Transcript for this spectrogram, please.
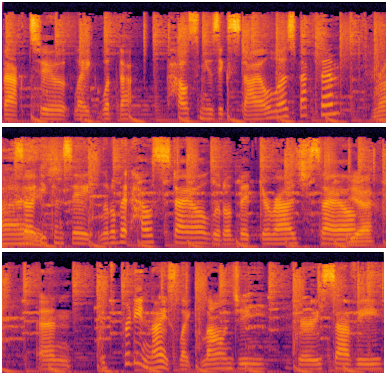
back to like what the house music style was back then. Right. So you can say a little bit house style, a little bit garage style. Yeah. And it's pretty nice, like loungy, very savvy.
